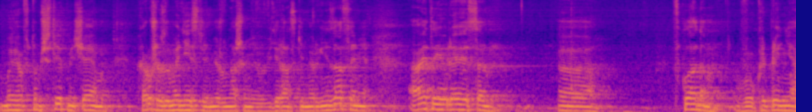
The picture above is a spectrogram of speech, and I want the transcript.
мы в том числе отмечаем хорошее взаимодействие между нашими ветеранскими организациями, а это является э, вкладом в укрепление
